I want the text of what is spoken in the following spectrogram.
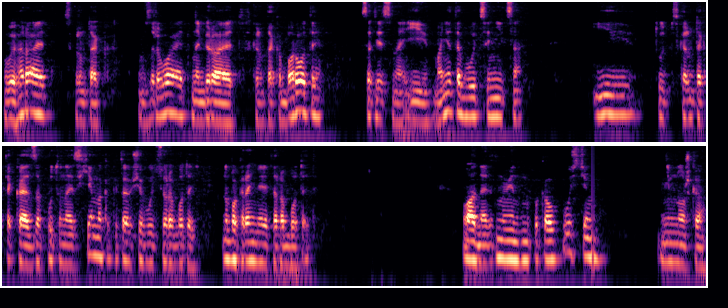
выиграет, скажем так, взрывает, набирает, скажем так, обороты. Соответственно, и монета будет цениться. И тут, скажем так, такая запутанная схема, как это вообще будет все работать. Но, по крайней мере, это работает. Ладно, этот момент мы пока упустим. Немножко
